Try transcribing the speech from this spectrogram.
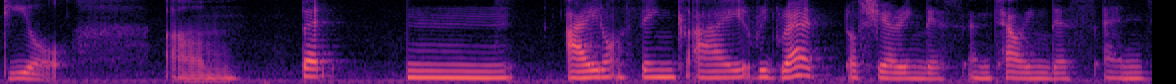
deal? Um, but i don't think i regret of sharing this and telling this and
